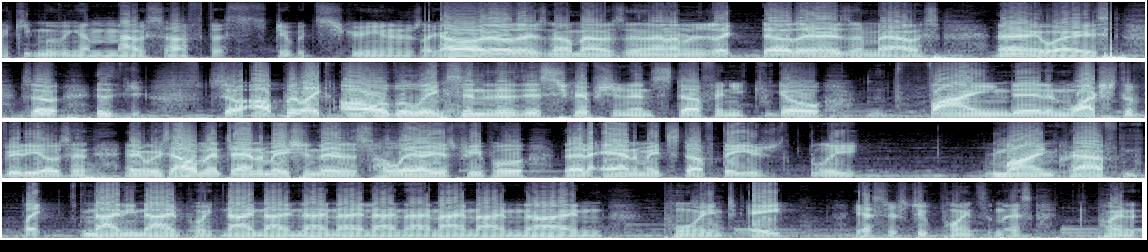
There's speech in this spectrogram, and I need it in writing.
I keep moving the mouse off the stupid screen, and it's like, oh no, there's no mouse, and then I'm just like, no, there is a mouse. Anyways, so so I'll put like all the links in the description and stuff, and you can go find it and watch the videos. And anyways, Element Animation, there's hilarious people that animate stuff. They usually Minecraft like 99.9999999.8. Yes, there's two points in this. Point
